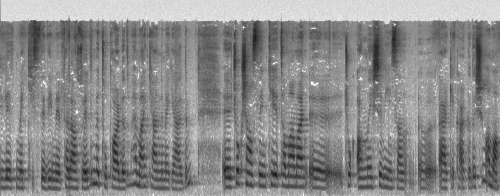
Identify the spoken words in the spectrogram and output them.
diletmek istediğimi falan söyledim ve toparladım. Hemen kendime geldim. E, çok şanslıyım ki tamamen e, çok anlayışlı bir insan e, erkek arkadaşım ama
